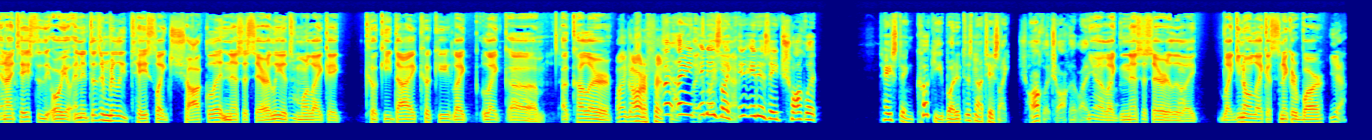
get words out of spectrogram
and I tasted the Oreo, and it doesn't really taste like chocolate necessarily. It's more like a cookie dye cookie, like like uh, a color. Like artificial. I, I mean, Like, it is like yeah. it, it is a chocolate tasting cookie, but it does not taste like chocolate chocolate, like yeah, like necessarily like like you know like a Snicker bar. yeah.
